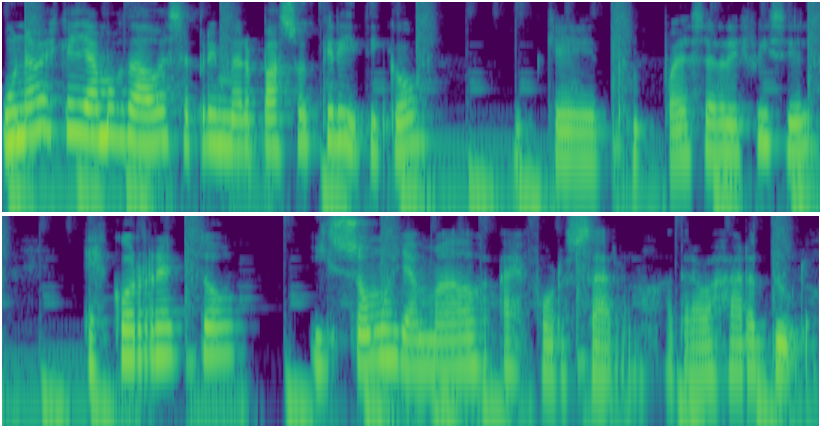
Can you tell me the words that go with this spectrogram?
Una vez que hayamos dado ese primer paso crítico, que puede ser difícil, es correcto y somos llamados a esforzarnos, a trabajar duro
